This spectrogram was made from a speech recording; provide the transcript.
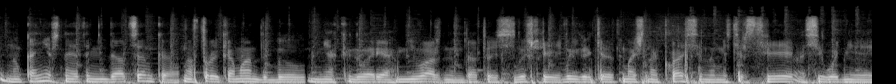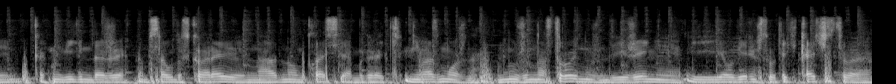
Ну, конечно, это недооценка. Настрой команды был, мягко говоря, неважным, да, то есть вышли выиграть этот матч на классе, на мастерстве, а сегодня, как мы видим, даже там, Саудовскую Аравию на одном классе обыграть невозможно. Нужен настрой, нужно движение, и я уверен, что вот эти качества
